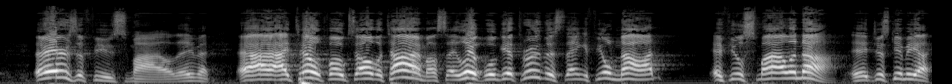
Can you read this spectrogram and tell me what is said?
There's a few smiles. Amen. I, I tell folks all the time, I'll say, look, we'll get through this thing if you'll nod if you'll smile and nod. Eh, just give me a,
